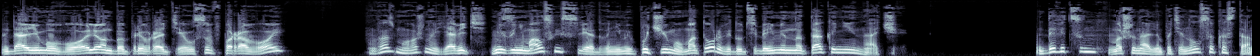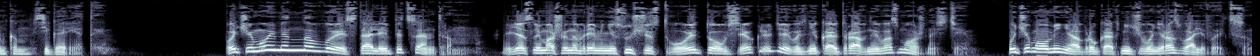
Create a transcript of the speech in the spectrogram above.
Да ему волю, он бы превратился в паровой? Возможно, я ведь не занимался исследованиями, почему моторы ведут себя именно так и не иначе. Дэвидсон машинально потянулся к останкам сигареты. «Почему именно вы стали эпицентром? Если машина времени существует, то у всех людей возникают равные возможности. Почему у меня в руках ничего не разваливается?»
